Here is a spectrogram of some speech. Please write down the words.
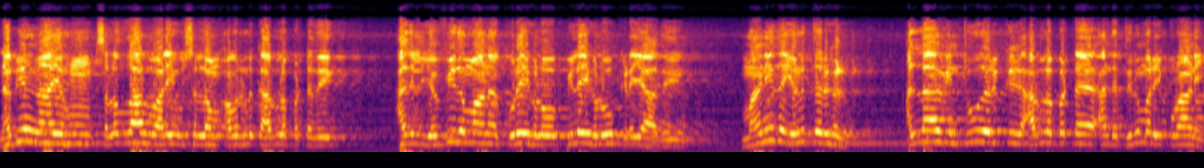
நபியல் நாயகம் ஸல்லல்லாஹு அலை வஸல்லம் அவர்களுக்கு அருளப்பட்டது. அதில் எவ்விதமான குறைகளோ பிழைகளோ கிடையாது. மனித எழுத்தர்கள். அல்லாஹ்வின் தூதருக்கு அருளப்பட்ட அந்த திருமறை குரானை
